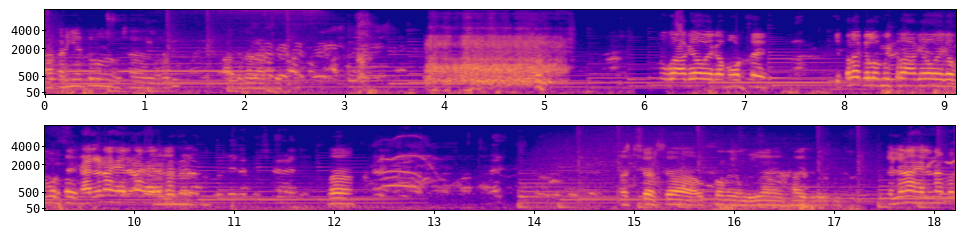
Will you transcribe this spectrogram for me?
ਆ ਕਰੀਏ ਤੈਨੂੰ ਰਵੀ ਆਦੇ ਦਾ ਲੜ ਦੇ लोग आ गया होएगा बोट से कितना किलोमीटर आ गया होएगा बोट से हेलना हेलना हेलना हाँ ਅੱਛਾ ਅੱਛਾ ਉੱਥੋਂ ਵੀ ਹੁੰਦੀ ਹੈ ਹਾਈ ਸਕੂਲ ਹਿੱਲਣਾ ਹਿੱਲਣਾ ਕਰ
